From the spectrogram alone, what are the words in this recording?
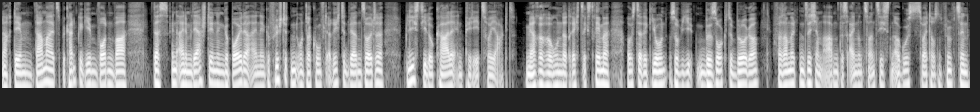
nachdem damals bekannt gegeben worden war, dass in einem leerstehenden Gebäude eine Geflüchtetenunterkunft errichtet werden sollte, blies die lokale NPD zur Jagd. Mehrere hundert Rechtsextreme aus der Region sowie besorgte Bürger versammelten sich am Abend des 21. August 2015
